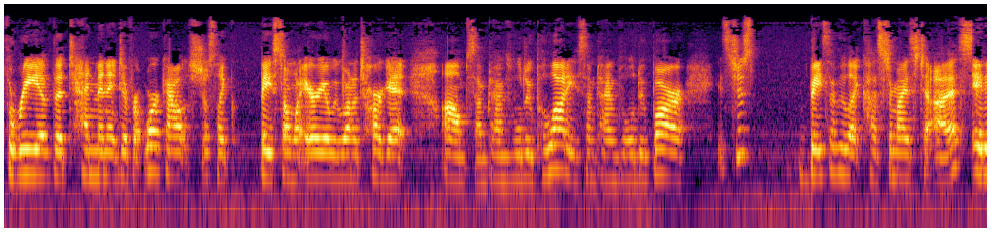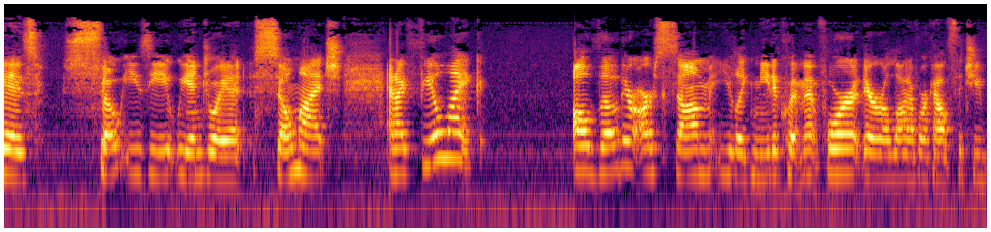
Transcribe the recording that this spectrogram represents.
three of the 10 minute different workouts, just like based on what area we want to target. Um, sometimes we'll do Pilates, sometimes we'll do barre. It's just basically like customized to us. It is so easy. We enjoy it so much. And I feel like although there are some you like need equipment for there are a lot of workouts that you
